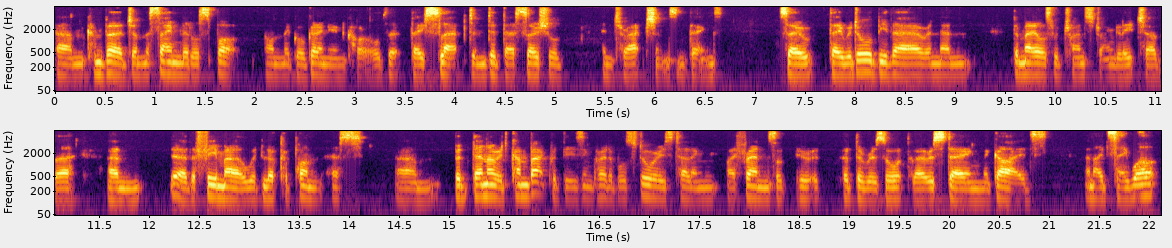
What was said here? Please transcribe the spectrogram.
um, converge on the same little spot on the Gorgonian coral that they slept and did their social interactions and things. So they would all be there, and then the males would try and strangle each other, and uh, the female would look upon this. Um, but then I would come back with these incredible stories, telling my friends who at the resort that I was staying, the guides, and I'd say, well,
